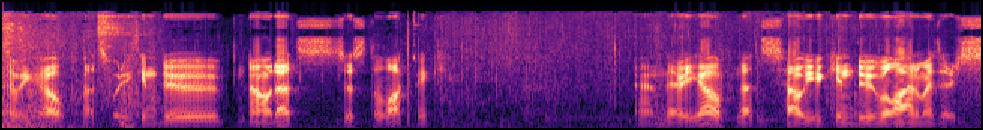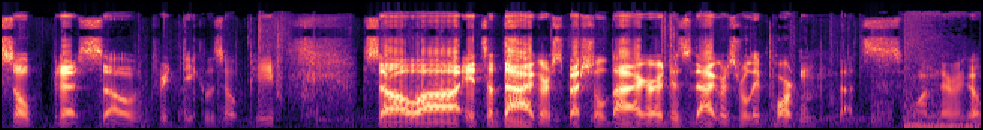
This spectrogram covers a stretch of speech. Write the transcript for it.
There we go. That's what you can do. No, that's just the lockpick. And there you go. That's how you can do well atomize. They're so they're so ridiculous OP. So uh, it's a dagger, special dagger. This dagger is really important. That's one. There we go.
